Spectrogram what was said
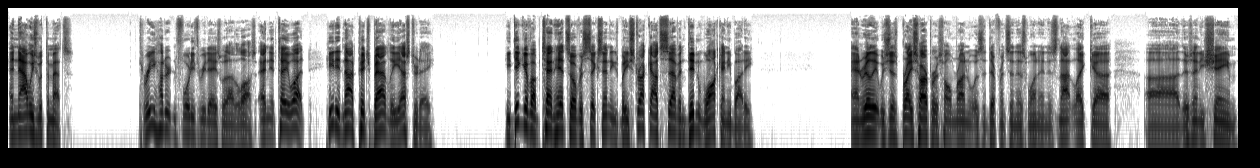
and now he's with the Mets. 343 days without a loss. And you tell you what, he did not pitch badly yesterday. He did give up 10 hits over six innings, but he struck out seven, didn't walk anybody. And really, it was just Bryce Harper's home run was the difference in this one. And it's not like uh, uh, there's any shame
